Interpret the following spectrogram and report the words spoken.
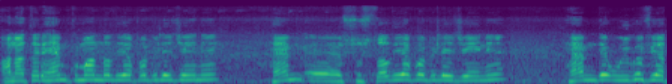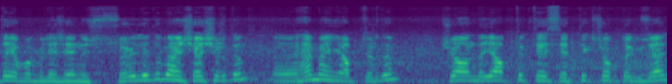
Anahtarı hem kumandalı yapabileceğini, hem e, suslalı yapabileceğini, hem de uygun fiyata yapabileceğini söyledi. Ben şaşırdım. E, hemen yaptırdım. Şu anda yaptık, test ettik. Çok da güzel.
